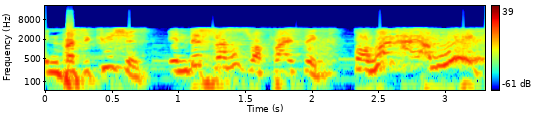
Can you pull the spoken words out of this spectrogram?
in persecutions, in distresses for Christ's sake. For when I am weak,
